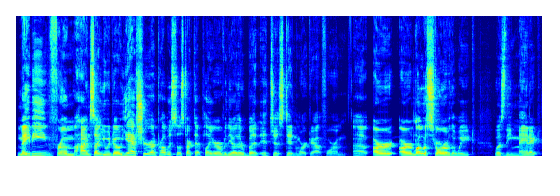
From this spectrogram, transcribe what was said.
maybe from hindsight you would go, yeah, sure, I'd probably still start that player over the other, but it just didn't work out for him. Uh, our our lowest score of the week was the Manic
